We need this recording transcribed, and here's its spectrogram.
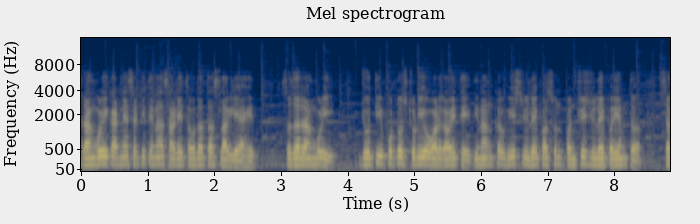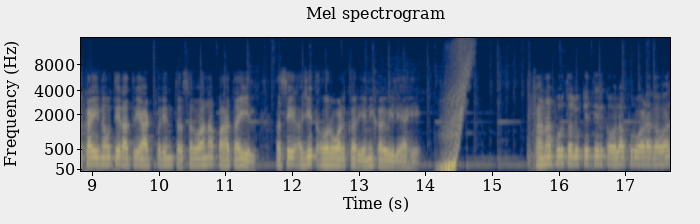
रांगोळी काढण्यासाठी त्यांना साडे चौदा तास लागले आहेत. सदर रांगोळी ज्योती फोटो स्टुडिओ वडगाव येथे दिनांक वीस जुलैपासून पंचवीस जुलैपर्यंत सकाळी नऊ ते रात्री आठपर्यंत सर्वांना पाहता येईल असे अजित औरवाडकर यांनी कळविले आहे. खानापूर तालुक्यातील कवलापूरवाडा गावात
